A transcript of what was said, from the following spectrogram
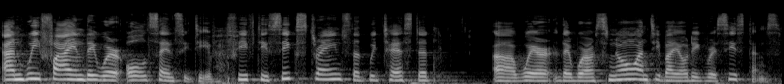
and we find they were all sensitive. 56 strains that we tested uh, where there was no antibiotic resistance.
